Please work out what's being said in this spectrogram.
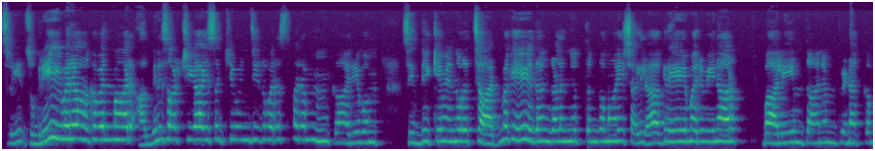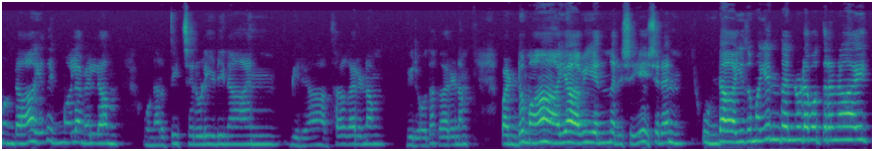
ശ്രീ സുഗ്രീവരാഘവന്മാർ അഗ്നിസാക്ഷിയായി സഖ്യവും ചെയ്തു പരസ്പരം കാര്യവും. സിദ്ധിക്കുമെന്നുറച്ച ആത്മഖേദം കളഞ്ഞുത്തങ്കമായി ശൈലാഗ്രേ മരുവിനാർ. ബാലിയും താനും പിണക്കമുണ്ടായതിന്മൂലമെല്ലാം ഉണർത്തിച്ചരുളിയിടിനാൻ വിരാധകരണം വിരോധ കാരണം പണ്ടു മായാവി എന്നൊരു ശേശ്വരൻ ഉണ്ടായതുമയൻ തന്നുടെ പുത്രനായി.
